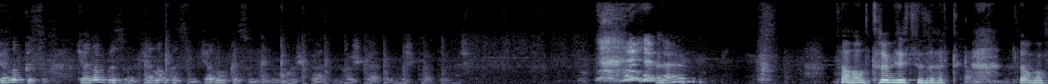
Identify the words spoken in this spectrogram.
Canım kızım, canım kızım, canım kızım, canım kızım benim. Hoş geldin, hoş geldin, hoş geldin, hoş geldin. Tamam oturabilirsiniz artık. Tamam.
